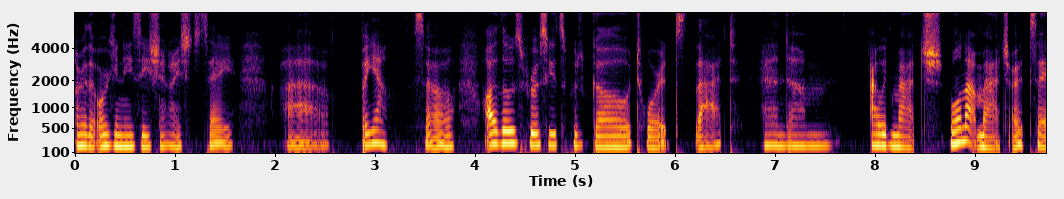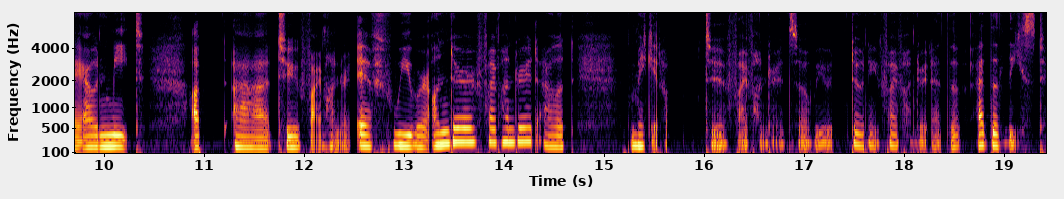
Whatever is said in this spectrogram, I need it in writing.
or the organization, I should say. Uh, but yeah, so all those proceeds would go towards that, and um, I would match. Well, not match. I would say I would meet up uh, to 500. If we were under 500, I would make it up to 500. So we would donate 500 at the at the least.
